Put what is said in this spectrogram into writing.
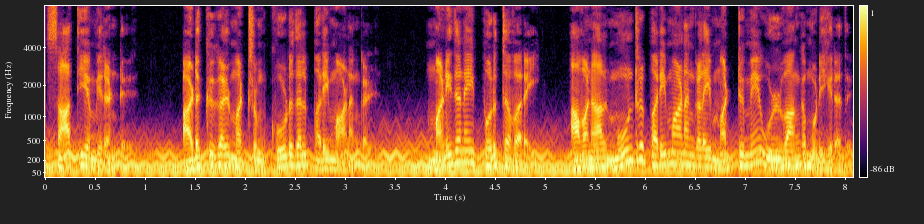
சாத்தியம் இரண்டு. அடுக்குகள் மற்றும் கூடுதல் பரிமாணங்கள். மனிதனை பொறுத்தவரை அவனால் மூன்று பரிமாணங்களை மட்டுமே உள்வாங்க முடிகிறது.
